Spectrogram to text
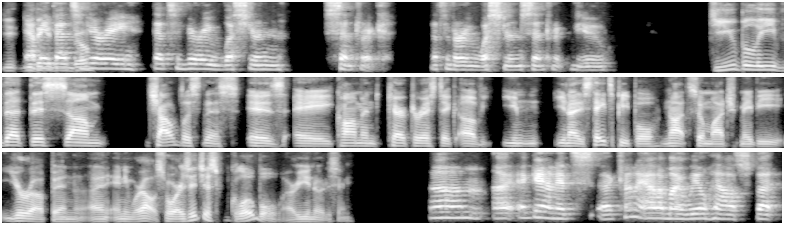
You, you I think mean, that's very that's a very Western centric. That's a very Western centric view. do you believe that this um childlessness is a common characteristic of un- United States people, not so much maybe Europe and, and anywhere else, or is it just global? Are you noticing? Um, I, again, it's uh, kind of out of my wheelhouse, but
